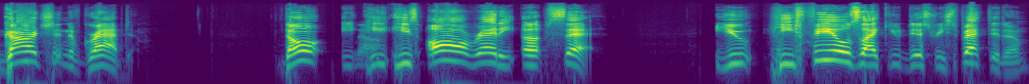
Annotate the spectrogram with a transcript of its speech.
Gard shouldn't have grabbed him. Don't no. he, he's already upset. You he feels like you disrespected him.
